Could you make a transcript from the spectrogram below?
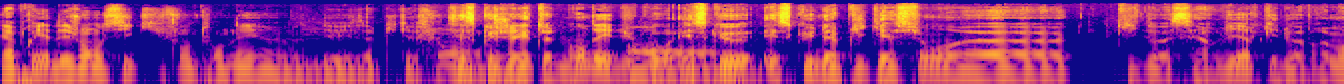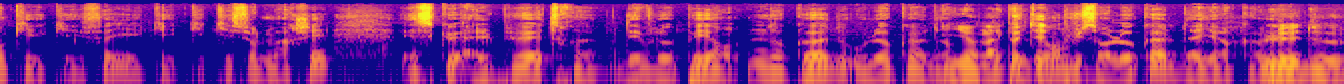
Et après, il y a des gens aussi qui font tourner euh, des applications. C'est ce que j'allais te demander du coup. Est-ce que est-ce qu'une application euh, qui doit servir, qui doit vraiment qui est, qui est- ça y est, qui est- est- est sur le marché, est-ce qu'elle peut être développée en no code ou low code Il y en a Peut-être plus en low code d'ailleurs. Les deux.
